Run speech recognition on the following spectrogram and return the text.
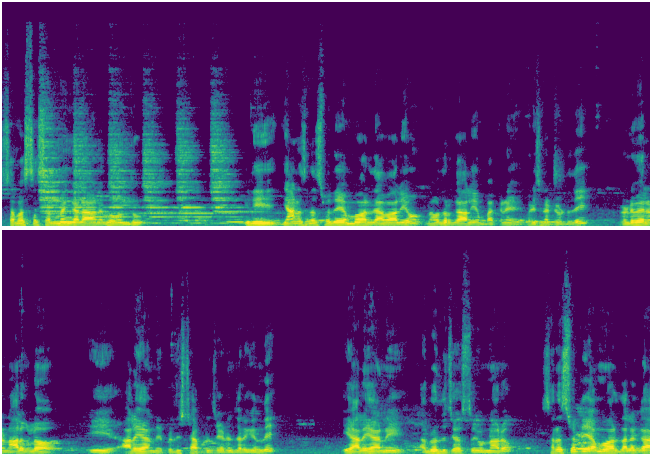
సమస్త సన్మంగళానుభవంతు. ఇది జ్ఞాన సరస్వతి అమ్మవారి దేవాలయం నవదుర్గాలయం పక్కనే వెలిసినటువంటిది రెండు వేల నాలుగులో ఈ ఆలయాన్ని ప్రతిష్టాపన చేయడం జరిగింది. ఈ ఆలయాన్ని అభివృద్ధి చేస్తూ ఉన్నారు. సరస్వతి అమ్మవారి తాలూకా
